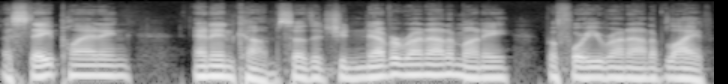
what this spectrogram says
estate planning, and income so that you never run out of money before you run out of life.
